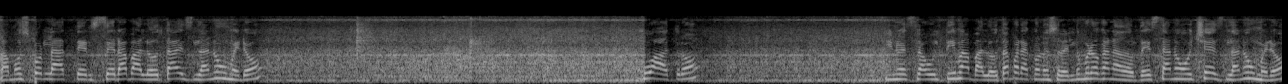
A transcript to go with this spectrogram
Vamos por la tercera balota, es la número 4. Y nuestra última balota para conocer el número ganador de esta noche es la número.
